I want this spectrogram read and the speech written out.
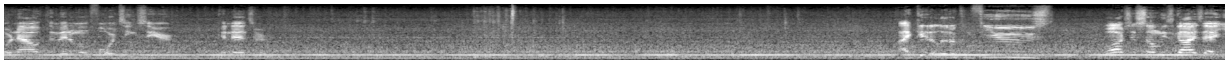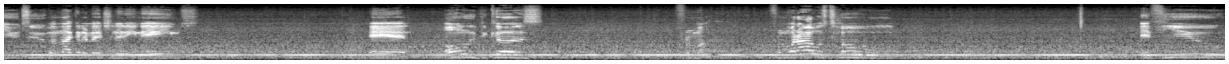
or now the minimum 14 seer condenser? I get a little confused watching some of these guys at YouTube. I'm not going to mention any names. And only because from from what I was told if you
